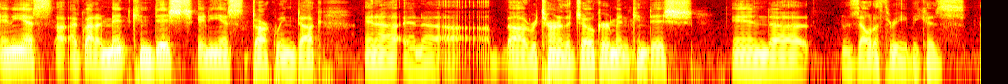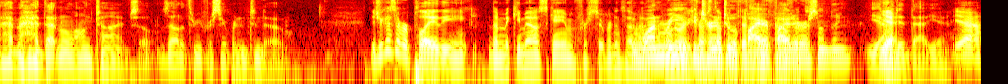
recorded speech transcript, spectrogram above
NES. Uh, I've got a mint condish NES Darkwing Duck and a and a, uh uh Return of the Joker mint condish and uh, Zelda three because I haven't had that in a long time. So Zelda three for Super Nintendo. Did you guys ever play the the Mickey Mouse game for Super Nintendo? The one where you he can turn into a in different firefighter or something. Yeah, Yeah. I did that. Yeah, Yeah.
